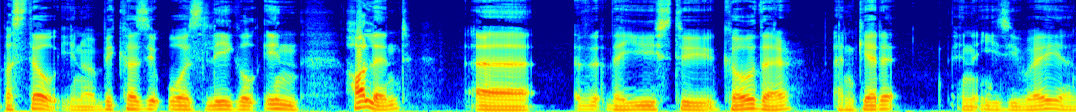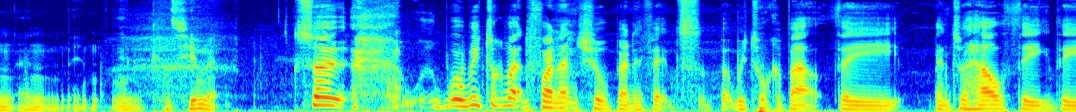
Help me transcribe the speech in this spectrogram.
but still, you know, because it was legal in Holland, uh, th- they used to go there and get it in an easy way and and, and, and consume it. So, well, we talk about the financial benefits, but we talk about the mental health, the the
